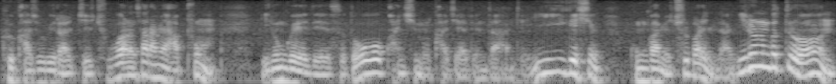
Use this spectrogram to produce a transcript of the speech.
그 가족이랄지 죽어가는 사람의 아픔 이런 거에 대해서도 관심을 가져야 된다. 이제 이것이 공감의 출발입니다. 이러는 것들은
